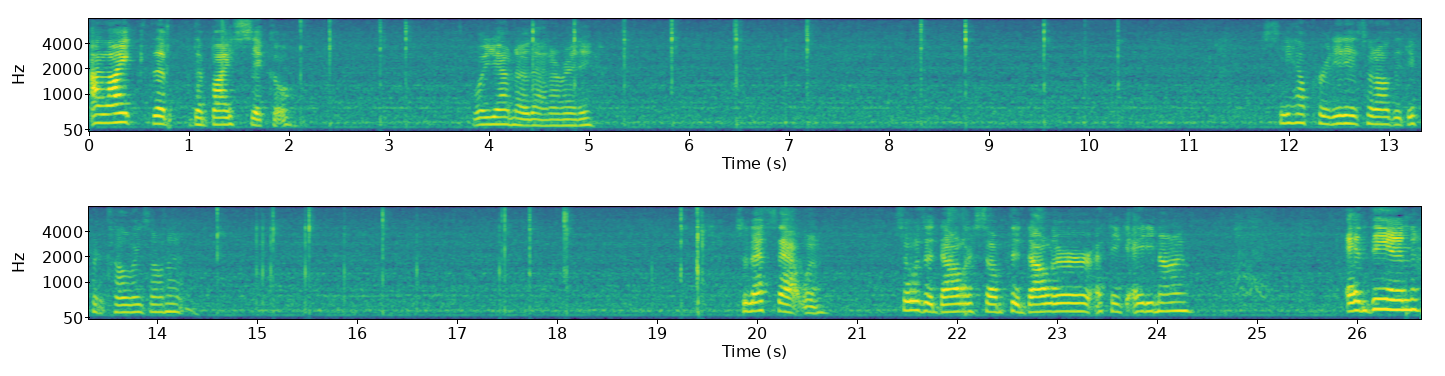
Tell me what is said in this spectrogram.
I like the, the bicycle. Well, y'all know that already. See how pretty it is with all the different colors on it? So that's that one. So it was a dollar something, dollar I think 89. And then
